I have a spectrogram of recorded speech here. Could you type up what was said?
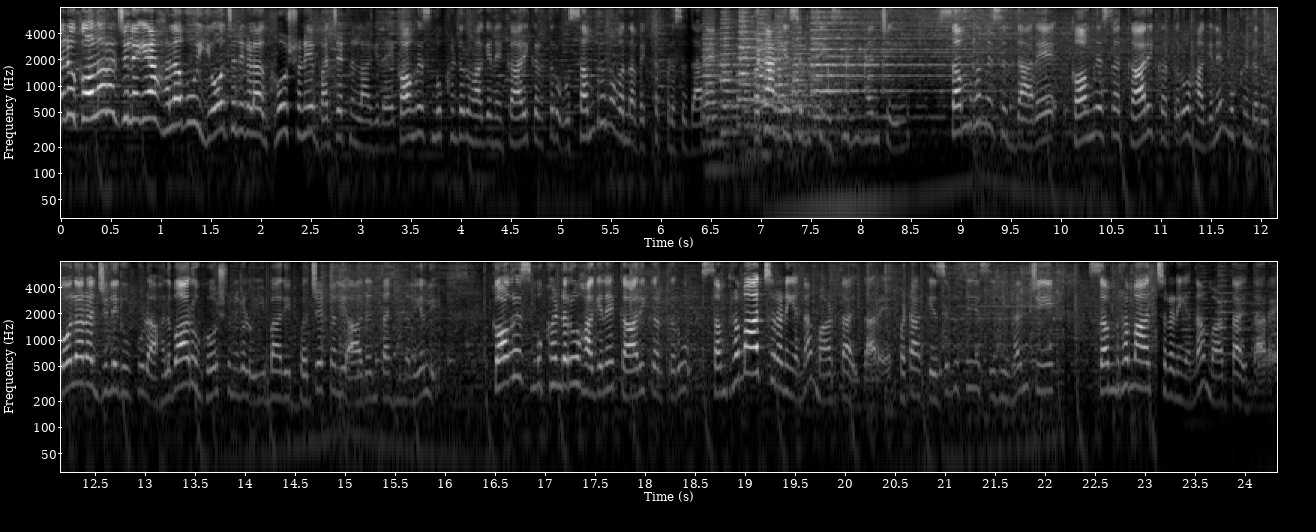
ಇನ್ನು ಕೋಲಾರ ಜಿಲ್ಲೆಗೆ ಹಲವು ಯೋಜನೆಗಳ ಘೋಷಣೆ ಬಜೆಟ್ನಲ್ಲಾಗಿದೆ. ಕಾಂಗ್ರೆಸ್ ಮುಖಂಡರು ಹಾಗೆಯೇ ಕಾರ್ಯಕರ್ತರು ಸಂಭ್ರಮವನ್ನು ವ್ಯಕ್ತಪಡಿಸಿದ್ದಾರೆ. ಪಟಾಕಿ ಸಿಡಿಸಿ ಸಿಹಿ ಹಂಚಿ ಸಂಭ್ರಮಿಸಿದ್ದಾರೆ. ಕಾಂಗ್ರೆಸ್ನ ಕಾರ್ಯಕರ್ತರು ಹಾಗೆಯೇ ಮುಖಂಡರು. ಕೋಲಾರ ಜಿಲ್ಲೆಗೂ ಕೂಡ ಹಲವಾರು ಘೋಷಣೆಗಳು ಈ ಬಾರಿ ಬಜೆಟ್ನಲ್ಲಿ ಆದಂತಹ ಹಿನ್ನೆಲೆಯಲ್ಲಿ. ಕಾಂಗ್ರೆಸ್ ಮುಖಂಡರು ಹಾಗೆಯೇ ಕಾರ್ಯಕರ್ತರು ಸಂಭ್ರಮಾಚರಣೆಯನ್ನ ಮಾಡ್ತಾ ಇದ್ದಾರೆ. ಪಟಾಕಿ ಸಿಡಿಸಿ, ಸಿಹಿ ಹಂಚಿ ಸಂಭ್ರಮಾಚರಣೆಯನ್ನ ಮಾಡ್ತಾ ಇದ್ದಾರೆ.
